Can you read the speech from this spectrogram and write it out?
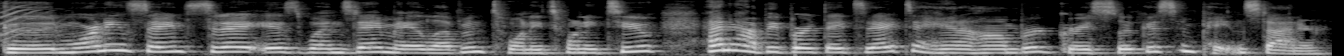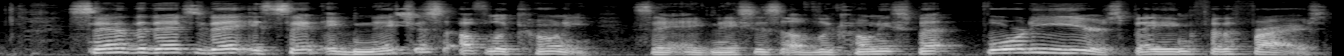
Good morning, Saints. Today is Wednesday, May 11th, 2022. And happy birthday today to Hannah Homburg, Grace Lucas, and Peyton Steiner. Saint of the day today is Saint Ignatius of Laconi. Saint Ignatius of Laconi spent 40 years begging for the friars.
